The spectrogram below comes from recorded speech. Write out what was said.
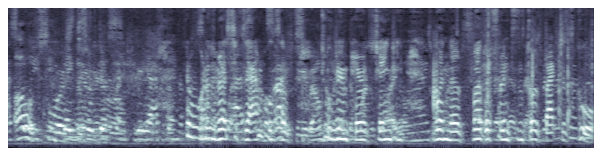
hospital, Oh, you of see course babies there are different reacting. One of the best examples of children and parents changing is when the mother, for instance, goes back to school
